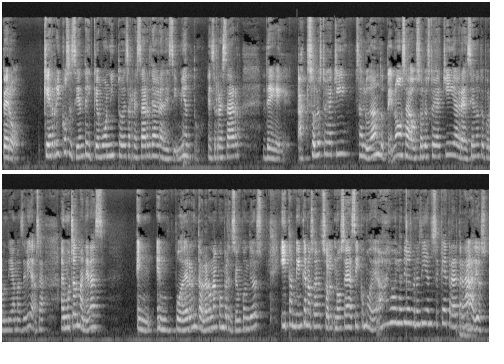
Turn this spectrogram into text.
pero qué rico se siente y qué bonito es rezar de agradecimiento, es rezar de ah, solo estoy aquí saludándote, ¿no? O sea, o solo estoy aquí agradeciéndote por un día más de vida. O sea, hay muchas maneras en, en poder entablar una conversación con Dios y también que no sea, no sea así como de, ay, hola Dios, buenos días, no sé qué, traer, traer, adiós,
